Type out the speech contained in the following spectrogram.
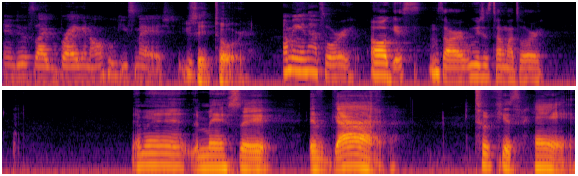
and just like bragging on who he smashed. You said Tory. I mean, not Tory. August. I'm sorry. We were just talking about Tory. That man, the man said, if God took his hand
